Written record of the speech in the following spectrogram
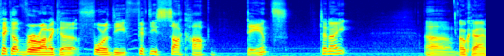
pick up Veronica for the 50 sock hop dance tonight. Um okay.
